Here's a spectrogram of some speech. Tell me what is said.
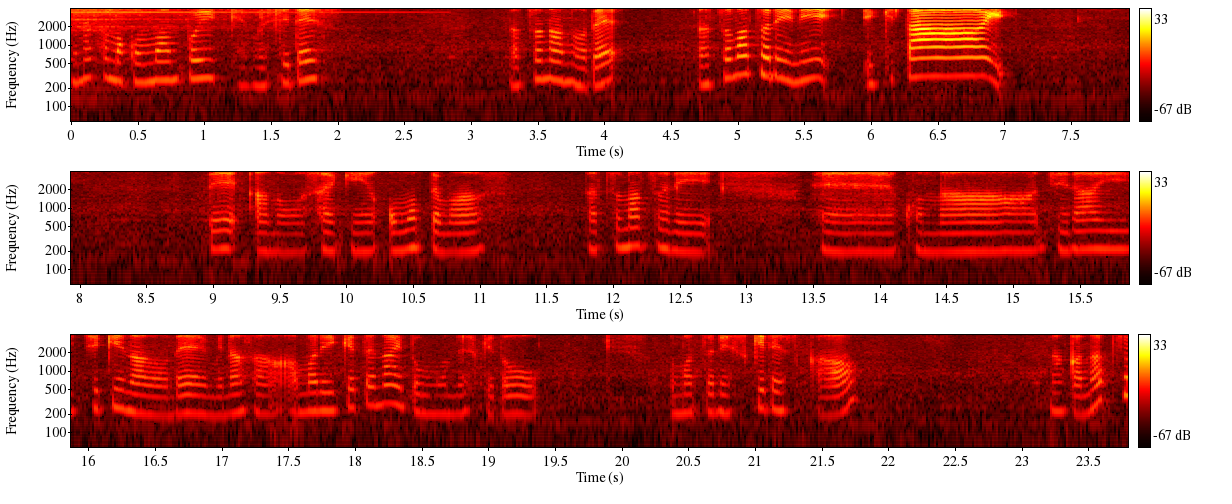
皆様こんばんぷいけむしです。夏なので夏祭りに行きたい。であの最近思ってます。夏祭りえー、こんな時代時期なので皆さんあまり行けてないと思うんですけどお祭り好きですか？なんか夏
